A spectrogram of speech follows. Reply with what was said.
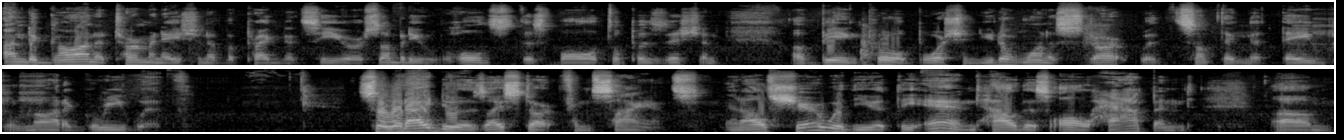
undergone a termination of a pregnancy or somebody who holds this volatile position of being pro abortion, you don't want to start with something that they will not agree with. So, what I do is I start from science, and I'll share with you at the end how this all happened um,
